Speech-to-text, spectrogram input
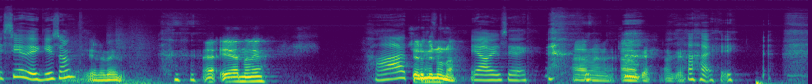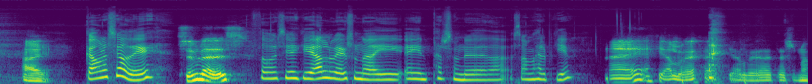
Ég sé þig ekki samt. Ég er að reyna. Eh, Ég er hérna þig. Sérðu mig núna? Já, ég sé þig. Nei. Ah, ok, ok. Hæ. Hæ. Gáðan að sjá þig. Sumleðis? Þó að sé ekki alveg svona í eigin personu eða sama herbyggi. Nei, ekki alveg, ekki alveg. Þetta er svona,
